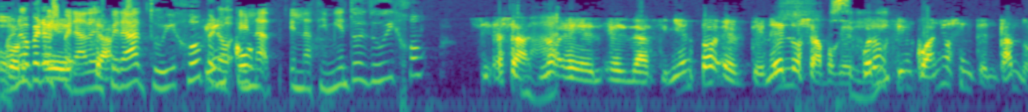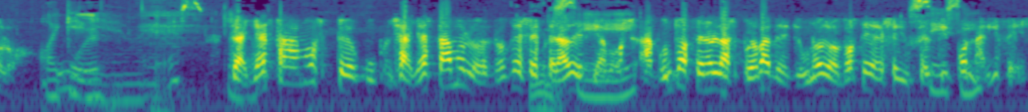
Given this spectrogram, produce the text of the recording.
Bueno, pero eh, espera, o sea, espera, tu hijo, pero el, na- el nacimiento de tu hijo. sí, o sea, no, el, el nacimiento, el tenerlo, o sea, porque Sí. fueron cinco años intentándolo. Ay, qué bien, ¿ves? O sea, ya estábamos preocup- o sea, ya estábamos los dos desesperados, Sí. decíamos, a punto de hacer las pruebas de que uno de los dos tenía que ser Sí, por sí. narices.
